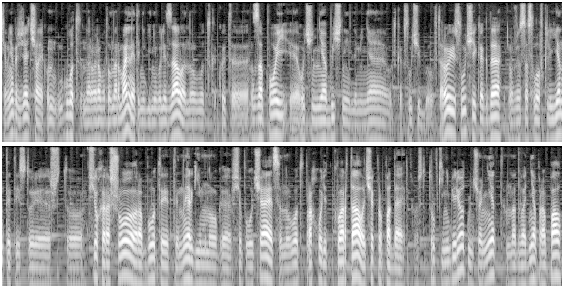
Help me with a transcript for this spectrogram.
ко мне приезжает человек. Он год работал нормально, это нигде не не вылезало, но вот какой-то запой э, очень необычный для меня, вот как случай был. Второй случай, когда уже со слов клиента эта история, что все хорошо, работает, энергии много, все получается, но вот проходит квартал, и человек пропадает. Просто трубки не берет, ничего нет, на два дня пропал,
